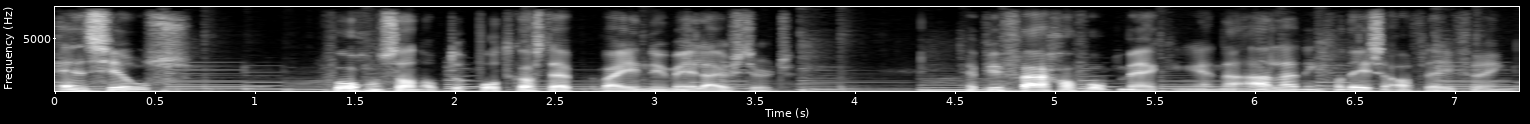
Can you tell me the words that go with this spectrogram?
en sales? Volg ons dan op de podcast app waar je nu mee luistert. Heb je vragen of opmerkingen naar aanleiding van deze aflevering?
